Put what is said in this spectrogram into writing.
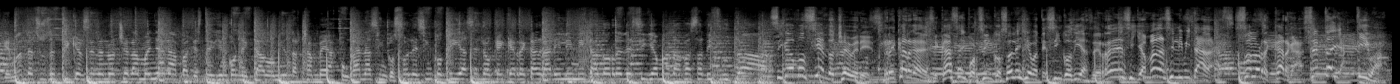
Para que mandes sus stickers en la noche a la mañana, para que estés bien conectado mientras chambeas con ganas. 5 soles, 5 días es lo que hay que recargar ilimitado. Redes y llamadas vas a disfrutar. Sigamos siendo chéveres. Recarga desde casa y por 5 soles llévate 5 días de redes y llamadas ilimitadas. Solo recarga, acepta y activa.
